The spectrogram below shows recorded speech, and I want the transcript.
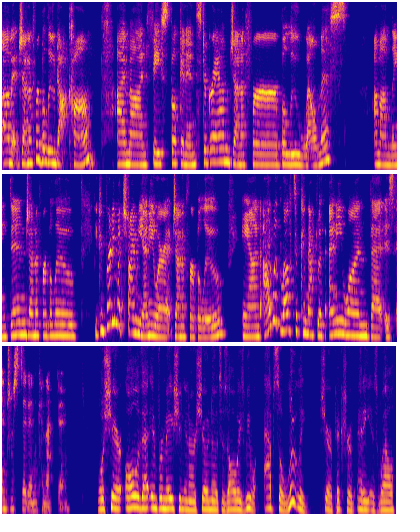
um, at jenniferballou.com. I'm on Facebook and Instagram, Jennifer Ballou Wellness. I'm on LinkedIn, Jennifer Ballou. You can pretty much find me anywhere at Jennifer Ballou. And I would love to connect with anyone that is interested in connecting. We'll share all of that information in our show notes. As always, we will absolutely share a picture of Eddie as well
